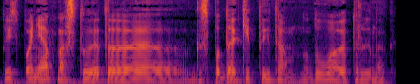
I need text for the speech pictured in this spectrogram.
То есть понятно, что это господа киты там надувают рынок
